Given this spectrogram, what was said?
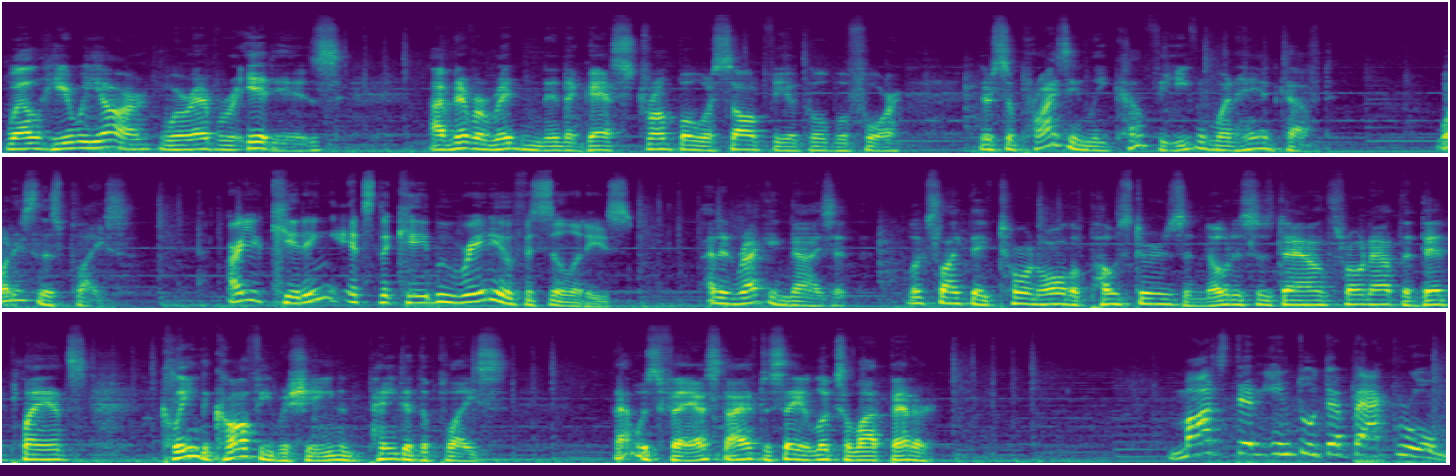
Well, here we are, wherever it is. I've never ridden in a Gastrumpo assault vehicle before. They're surprisingly comfy even when handcuffed. What is this place? Are you kidding? It's the KBOO radio facilities. I didn't recognize it. Looks like they've torn all the posters and notices down, thrown out the dead plants, cleaned the coffee machine, and painted the place. That was fast. I have to say it looks a lot better. March them into the back room.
